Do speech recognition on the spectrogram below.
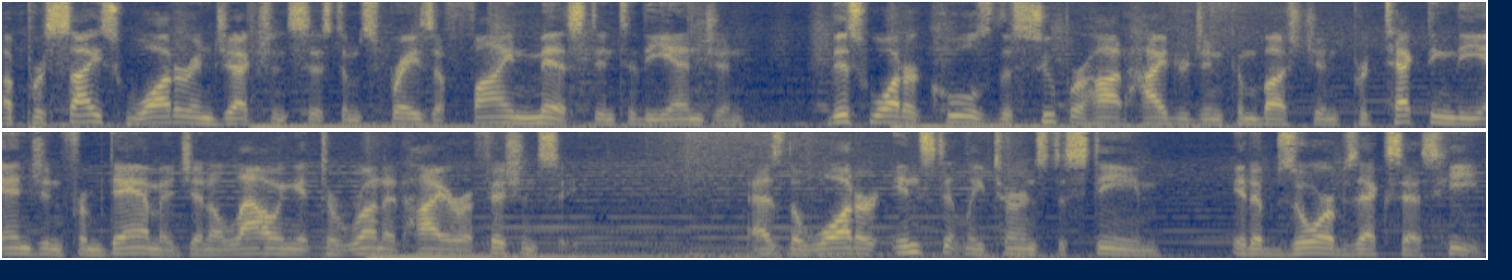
A precise water injection system sprays a fine mist into the engine. This water cools the superhot hydrogen combustion, protecting the engine from damage and allowing it to run at higher efficiency. As the water instantly turns to steam, it absorbs excess heat,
